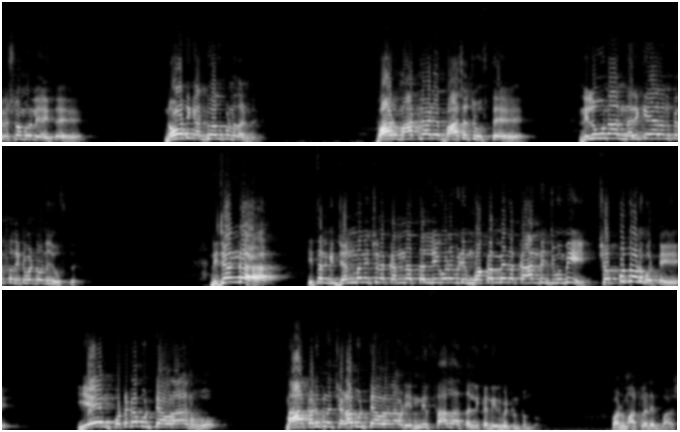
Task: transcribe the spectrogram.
కృష్ణమురళి అయితే నోటికి అడ్డు అదుపున్నదండి వాడు మాట్లాడే భాష చూస్తే నిలువునా నరికేయాలనిపిస్తుంది ఇటువంటి వాడిని చూస్తే. నిజంగా ఇతనికి జన్మనిచ్చిన కన్న తల్లి కూడా వీడి ముఖం మీద కాండించి ఉమి చెప్పుతోడు కొట్టి ఏం పుట్టక పుట్టావురా నువ్వు? మా కడుపున చెడబుట్టేవరని ఆవిడ ఎన్నిసార్లు ఆ తల్లి కన్నీరు పెట్టుంటుందో? వాడు మాట్లాడే భాష.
